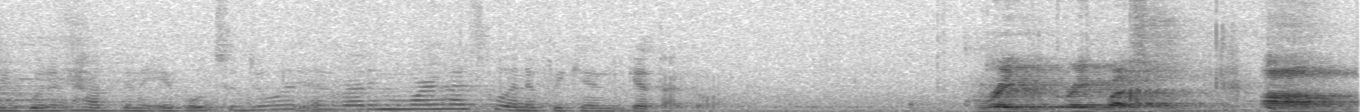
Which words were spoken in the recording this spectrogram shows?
we wouldn't have been able to do it in Reading Memorial High School, and if we can get that going. Great, great question. Um,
